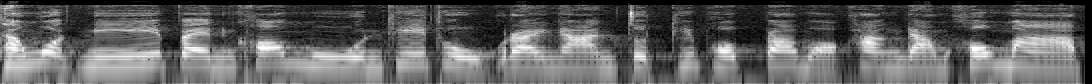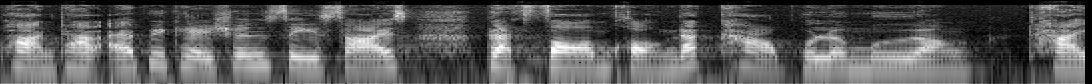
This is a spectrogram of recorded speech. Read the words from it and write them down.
ทั้งหมดนี้เป็นข้อมูลที่ถูกรายงานจุดที่พบปลาหมอคางดำเข้ามาผ่านทางแอปพลิเคชัน c s i z e แพลตฟอร์มของนักข่าวพลเมืองไทย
